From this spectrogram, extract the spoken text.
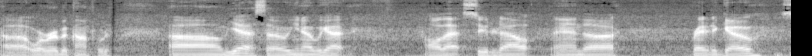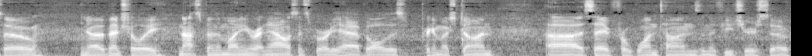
uh, or Rubicon 44. Um, yeah, so you know, we got all that suited out and uh, ready to go. So, you know, eventually not spend the money right now since we already have all this pretty much done. Uh, save for one tons in the future. So,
